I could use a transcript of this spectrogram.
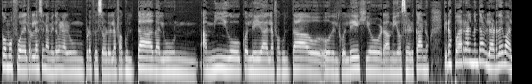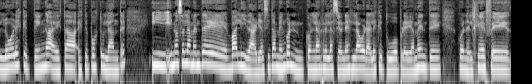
cómo fue el relacionamiento con algún profesor de la facultad, algún amigo, colega de la facultad o, o del colegio, ¿verdad? Amigo cercano, que nos pueda realmente hablar de valores que tenga esta, este postulante y, no solamente validar, y así también con, con las relaciones laborales que tuvo previamente, con el jefe,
